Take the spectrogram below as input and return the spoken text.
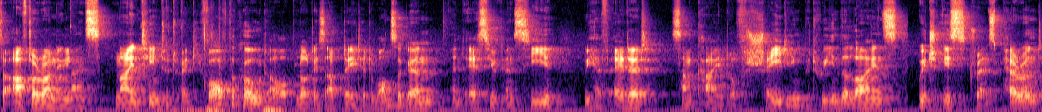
So after running lines 19 to 24 of the code, our plot is updated once again. And as you can see, we have added some kind of shading between the lines, which is transparent,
